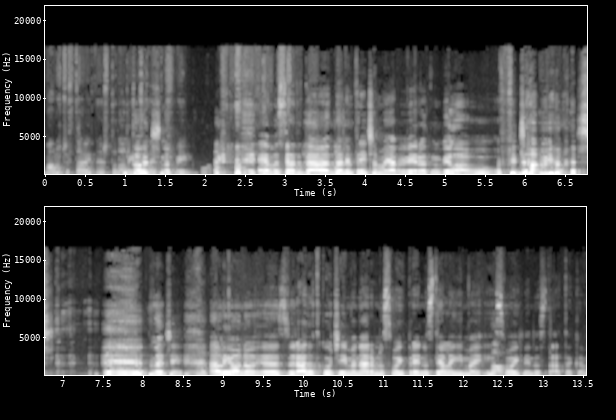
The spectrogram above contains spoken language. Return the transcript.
malo ću staviti nešto na lice. Točno. Evo sad da, da ne pričamo, ja bi vjerojatno bila u, u pijami još. znači, ali ono, e, rad od kuće ima naravno svojih prednosti, ali ima i svojih nedostataka.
